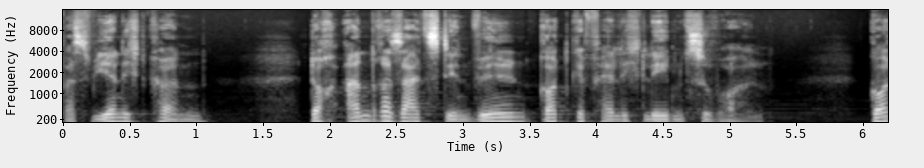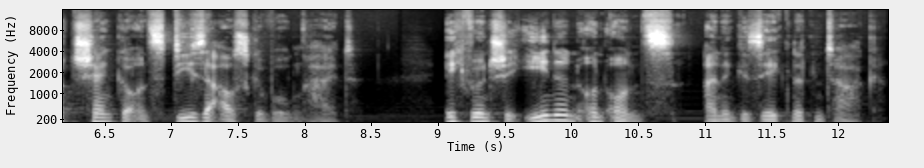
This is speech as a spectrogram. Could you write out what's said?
was wir nicht können, doch andererseits den Willen, gottgefällig leben zu wollen. Gott schenke uns diese Ausgewogenheit. Ich wünsche Ihnen und uns einen gesegneten Tag.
